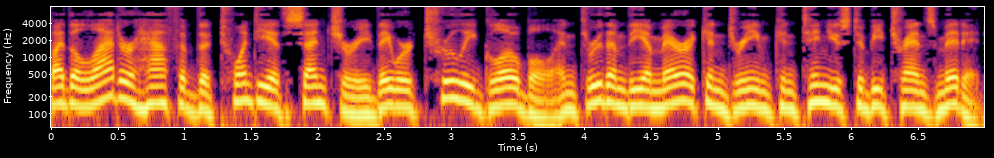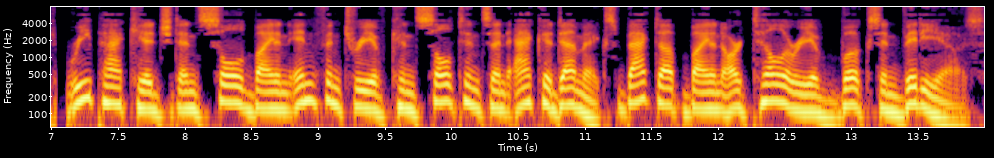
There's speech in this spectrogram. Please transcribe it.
By the latter half of the 20th century they were truly global and through them the American dream continues to be transmitted, repackaged and sold by an infantry of consultants and academics backed up by an artillery of books and videos.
